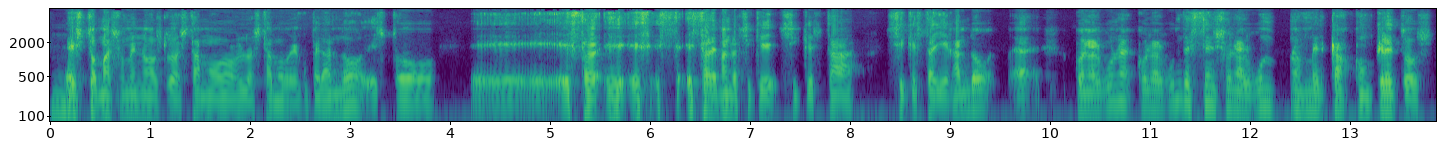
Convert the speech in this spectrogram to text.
Mm. Esto más o menos lo estamos, lo estamos recuperando. Esto, eh, esta, esta, demanda sí que, sí que está, sí que está llegando. Eh, con, alguna, con algún descenso en algunos mercados concretos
